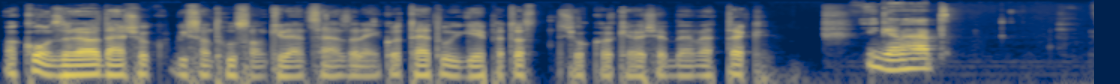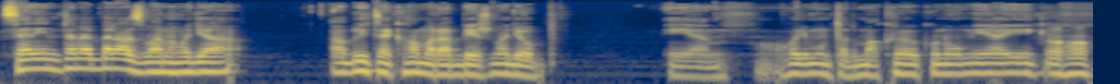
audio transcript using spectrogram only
a konzoleladások viszont 29%-ot, tehát új gépet azt sokkal kevesebben vettek. Igen, hát szerintem ebben az van, hogy a, a britek hamarabb és nagyobb ilyen, hogy mondtad, makroökonómiai Aha.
